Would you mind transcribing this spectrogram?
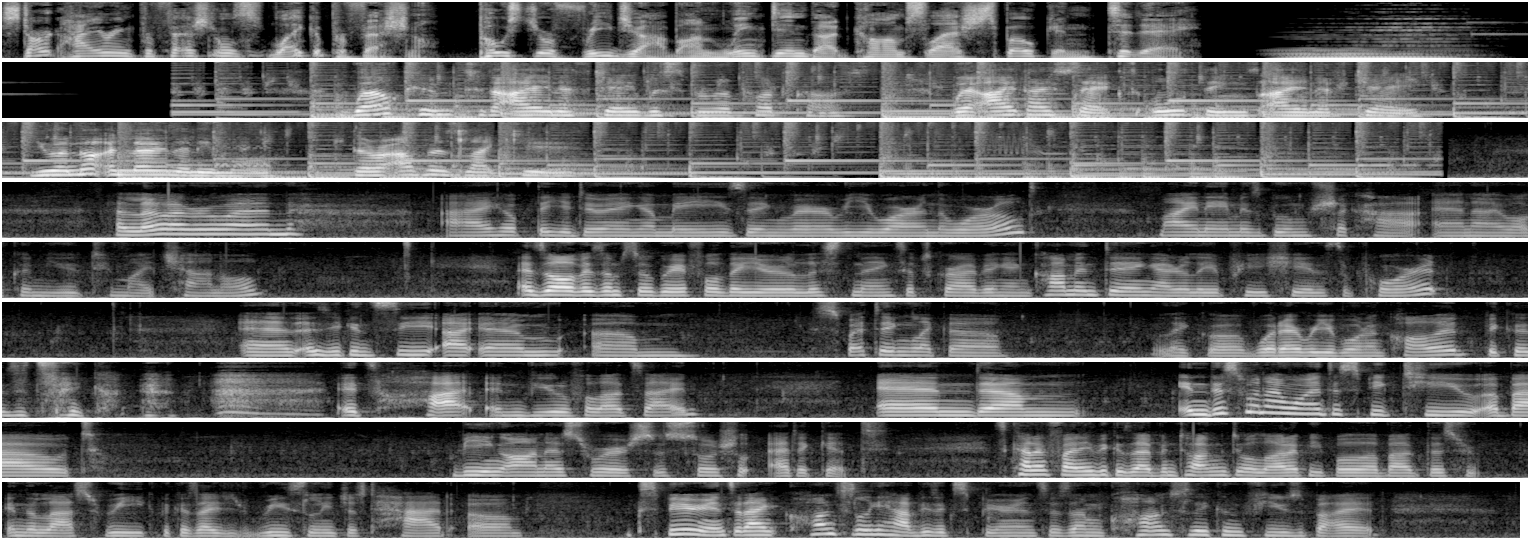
Start hiring professionals like a professional. Post your free job on linkedin.com slash spoken today. Welcome to the INFJ Whisperer podcast, where I dissect all things INFJ. You are not alone anymore. There are others like you. Hello, everyone. I hope that you're doing amazing wherever you are in the world. My name is Boom Shikha, and I welcome you to my channel. As always, I'm so grateful that you're listening, subscribing, and commenting. I really appreciate the support. And as you can see, I am um, sweating like a like a, whatever you want to call it because it's like it's hot and beautiful outside. And um, in this one, I wanted to speak to you about being honest versus social etiquette. It's kind of funny because I've been talking to a lot of people about this in the last week because I recently just had um, experience, and I constantly have these experiences. I'm constantly confused by it,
